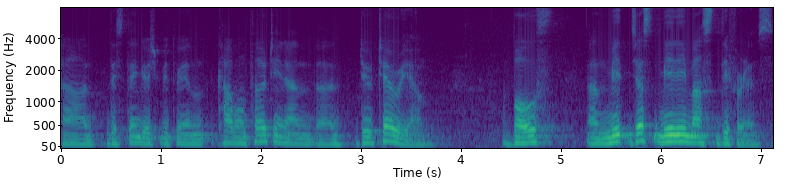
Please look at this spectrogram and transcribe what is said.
uh, distinguish between carbon-13 and uh, deuterium, both mi just minimus difference.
